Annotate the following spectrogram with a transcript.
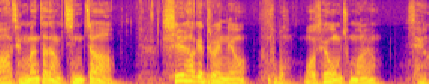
와 쟁반짜장 진짜 실하게 들어있네요. 뭐, 와 새우 엄청 많아요. 새우.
